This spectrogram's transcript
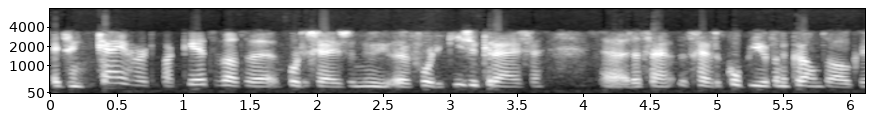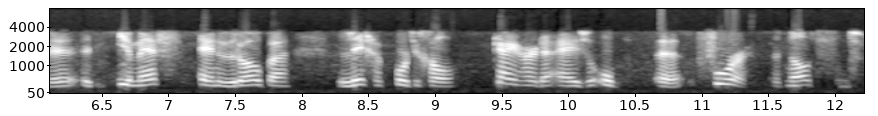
Het is een keihard pakket wat de Portugezen nu uh, voor de kiezer krijgen. Uh, dat, zijn, de kop hier van de krant ook. Het IMF en Europa leggen Portugal keiharde eisen op uh, voor het noodfonds.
